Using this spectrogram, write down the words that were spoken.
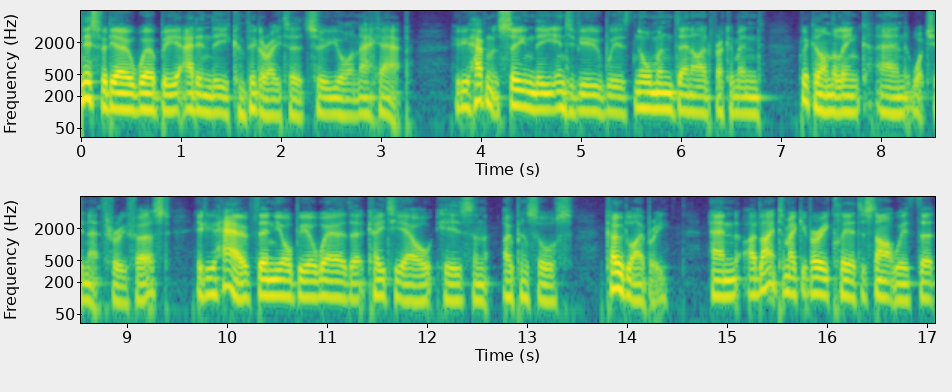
this video, we'll be adding the configurator to your Knack app. If you haven't seen the interview with Normand, then I'd recommend clicking on the link and watching that through first. If you have, then you'll be aware that KTL is an open source code library. And I'd like to make it very clear to start with that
